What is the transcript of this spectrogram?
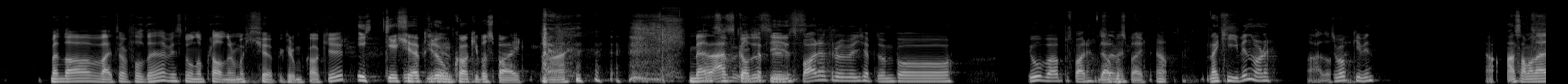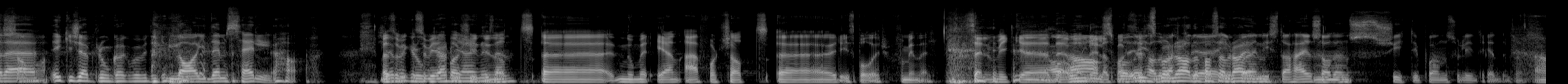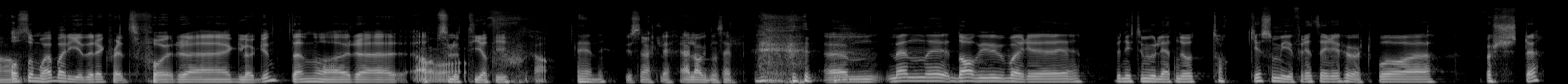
Men da veit vi i hvert fall det. Hvis noen har planer om å kjøpe krumkaker. Ikke kjøp krumkaker på Spar. nei. Men Nei, så skal du det sies Spar. Jeg tror vi kjøpte dem på Jo, det var på Spar. Det var på spar. Ja. Nei, Kiwin var det. Nei, det Det var var på Kiwin. Ja, samme det. det Samme. Ikke kjøp krumkaker på butikken. Lag dem selv. Ja. Men så, så vil jeg bare skyte inn at uh, nummer én er fortsatt uh, risboller, for min del. Selv om ikke det var en del av smaken. Risboller hadde passet inn bra inn. lista her, så hadde Mm. den på en solid tredjeplass. Ja. Og så må jeg bare gi dere creds for uh, gløggen. Den var eh, absolutt ti av ti. ja, enig. Tusen hjertelig. Jeg lagde den selv. Um, men eh, da vil vi bare benytte muligheten til å takke så mye for at dere hørte på eh, første eh,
